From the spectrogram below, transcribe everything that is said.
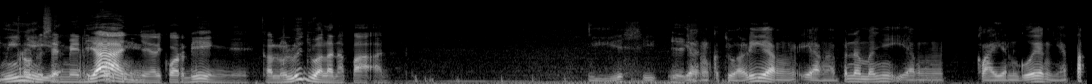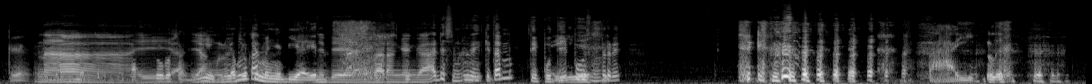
ininya produsen ya, medianya recording. Kalau lu jualan apaan? Iya sih Iya yang kecuali yang yang apa namanya yang klien gue yang nyetak ya. Nah, Nyetak iya. urusan Yang dia. lu juga kan cuma nyediain nyediain barang yang nggak ada sebenarnya. Kita tipu-tipu Iya sebenarnya. Tai lu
